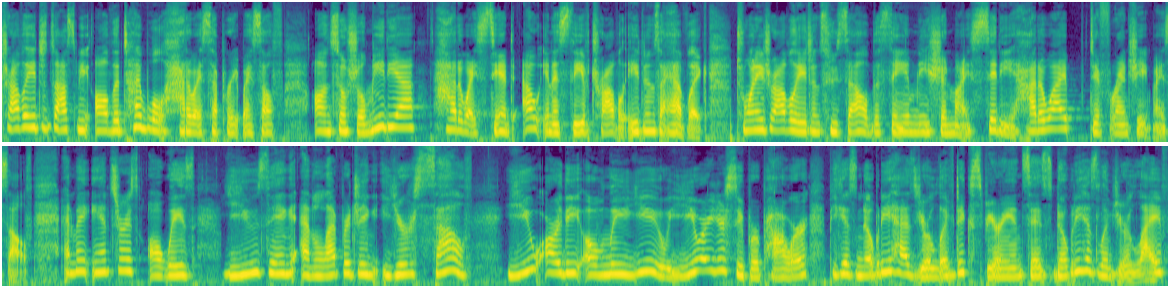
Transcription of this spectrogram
Travel agents ask me all the time, well, how do I separate myself on social media? How do I stand out in a sea of travel agents? I have like 20 travel agents who sell the same niche in my city. How do I differentiate myself? And my answer is always using and leveraging yourself. You are the only you. You are your superpower because nobody has your lived experiences. Nobody has lived your life.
